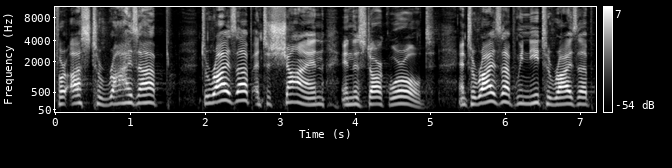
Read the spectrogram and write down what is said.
for us to rise up, to rise up and to shine in this dark world. And to rise up, we need to rise up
